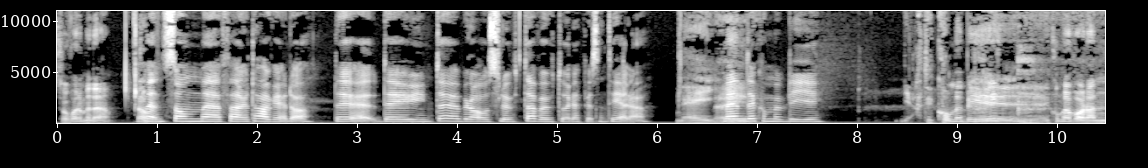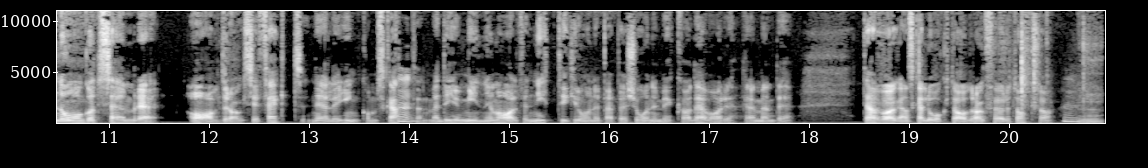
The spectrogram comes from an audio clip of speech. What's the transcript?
Så var det med det. Ja. Men som eh, företagare då? Det, det, är ju inte bra att sluta vara ute och representera. Nej. Men det kommer bli... Ja, det kommer bli... Det kommer vara något sämre avdragseffekt när det gäller inkomstskatten. Mm. Men det är ju minimalt. För 90 kronor per person, hur mycket har det varit? Ja, men det, det har varit ganska lågt avdrag förut också. Mm. mm.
